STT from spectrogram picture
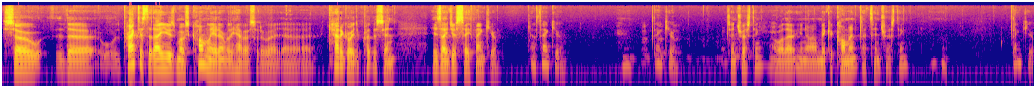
So the, the, practice that I use most commonly, I don't really have a sort of a, a, category to put this in, is I just say thank you. Oh, thank you. Mm, thank you. It's interesting. Or you know, I'll make a comment. That's interesting. Thank you.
